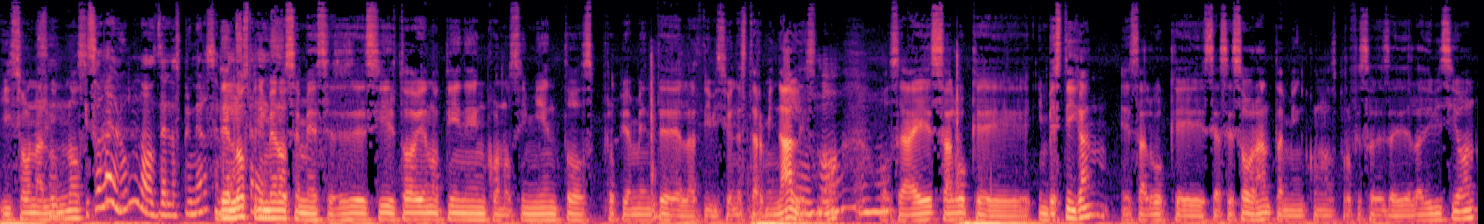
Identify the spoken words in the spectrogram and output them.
y son alumnos. Y son alumnos de los primeros semestres. De los primeros semestres, es decir, todavía no tienen conocimientos propiamente de las divisiones terminales, ¿no? O sea, es algo que investigan, es algo que se asesoran también con los profesores de ahí de la división,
